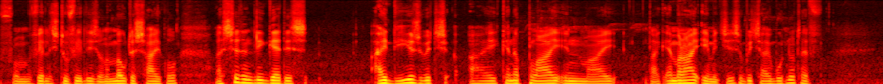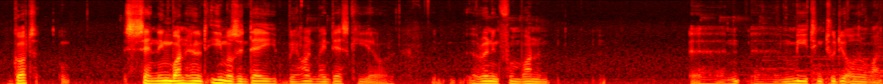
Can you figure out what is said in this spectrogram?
from village to village on a motorcycle I suddenly get these ideas which I can apply in my like MRI images which I would not have got sending 100 emails a day behind my desk here or running from one meeting to the other one.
